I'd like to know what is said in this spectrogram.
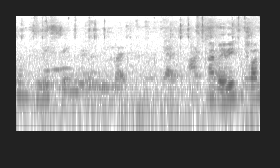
One's missing, but Hi, baby. Fun.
